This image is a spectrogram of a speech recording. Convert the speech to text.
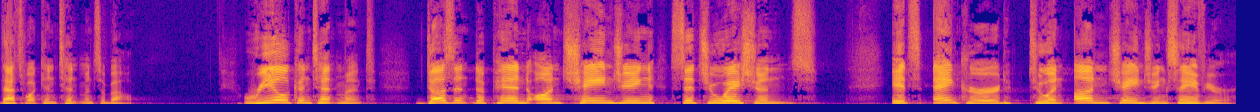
That's what contentment's about. Real contentment doesn't depend on changing situations. It's anchored to an unchanging Savior.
